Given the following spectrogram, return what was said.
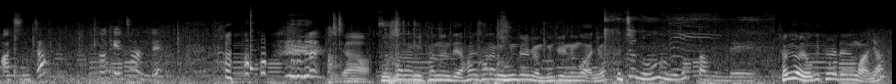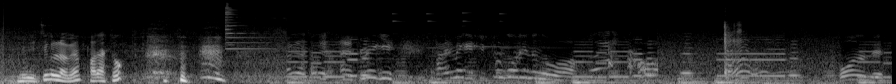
아, 진짜? 난 괜찮은데? 야, 두 사람이 탔는데 한 사람이 힘들면 문제 있는 거 아니야? 그쪽 너무 무섭다, 근데. 자기가 여기 타야 되는 거 아니야? 여기 찍으려면? 바다 쪽? 자기가 저기 갈매기, 갈매기 찌풍거리는 거 봐. 뭐 하는데?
